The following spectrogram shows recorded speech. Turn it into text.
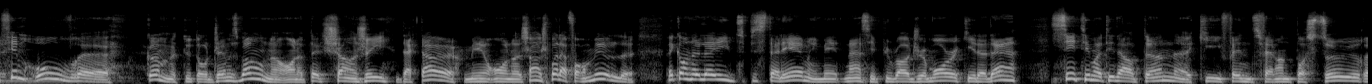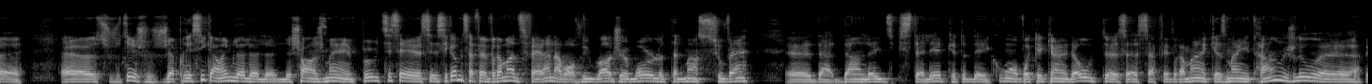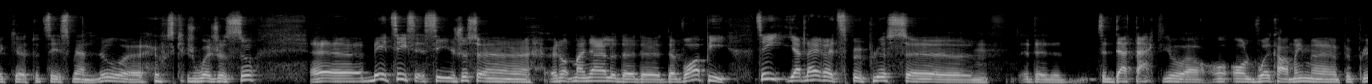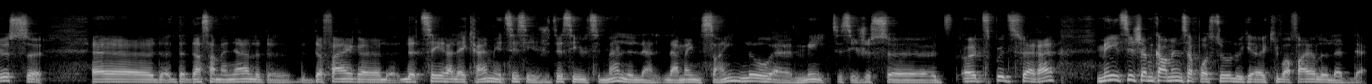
Le film ouvre. Euh, comme tout autre James Bond, on a peut-être changé d'acteur, mais on ne change pas la formule. Fait qu'on a l'œil du pistolet, mais maintenant c'est plus Roger Moore qui est dedans. C'est Timothy Dalton euh, qui fait une différente posture. Euh, j'apprécie quand même le, changement un peu. C'est comme ça fait vraiment différent d'avoir vu Roger Moore tellement souvent euh, dans, l'œil du pistolet, que tout d'un coup, on voit quelqu'un d'autre, euh, ça, fait vraiment quasiment étrange, là, euh, avec toutes ces semaines-là, où ce que je vois juste ça. mais tu sais, c'est juste une autre manière de, le voir. Puis, tu sais, il y a de l'air un petit peu plus d'attaque. On, on, le voit quand même un peu plus. Euh, dans sa manière de, faire euh, le tir à l'écran. Mais sais, c'est ultimement la, même scène, là, euh, mais c'est juste un petit peu différent. Mais j'aime quand même sa posture qu'il va faire là-dedans.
